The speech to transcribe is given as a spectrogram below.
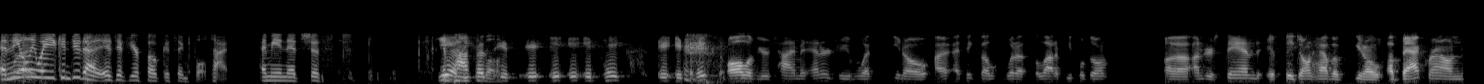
and the only way you can do that is if you're focusing full time i mean it's just Yeah, Impossible. because it it, it it takes it, it takes all of your time and energy. What you know, I, I think a, what a, a lot of people don't uh, understand if they don't have a you know a background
